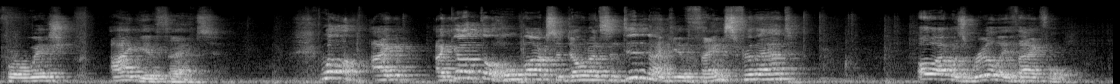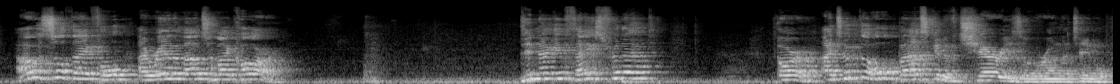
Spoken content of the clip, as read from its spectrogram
for which I give thanks? Well, I, I got the whole box of donuts, and didn't I give thanks for that? Oh, I was really thankful. I was so thankful, I ran them out to my car. Didn't I give thanks for that? Or I took the whole basket of cherries over on the table.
